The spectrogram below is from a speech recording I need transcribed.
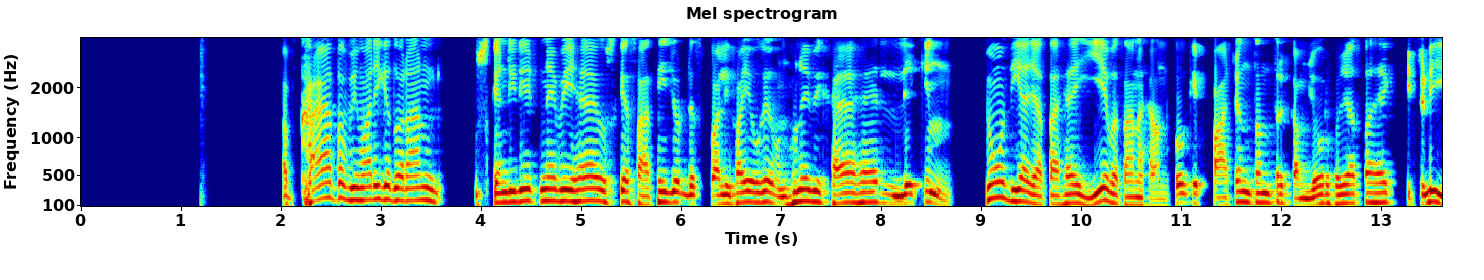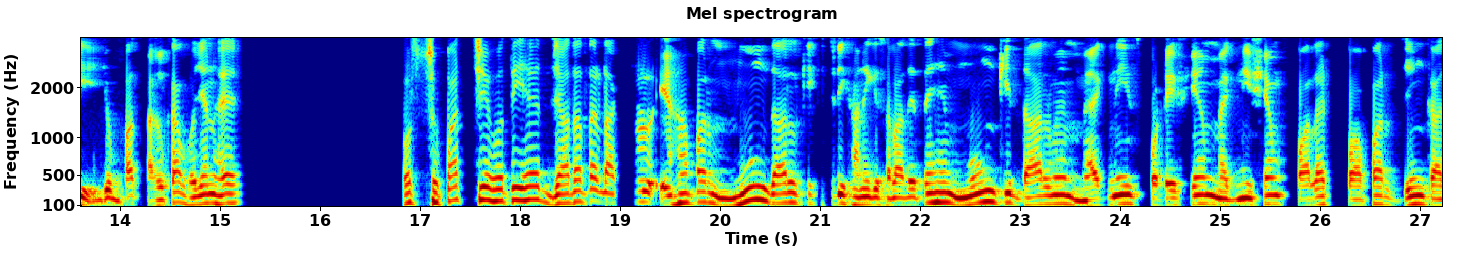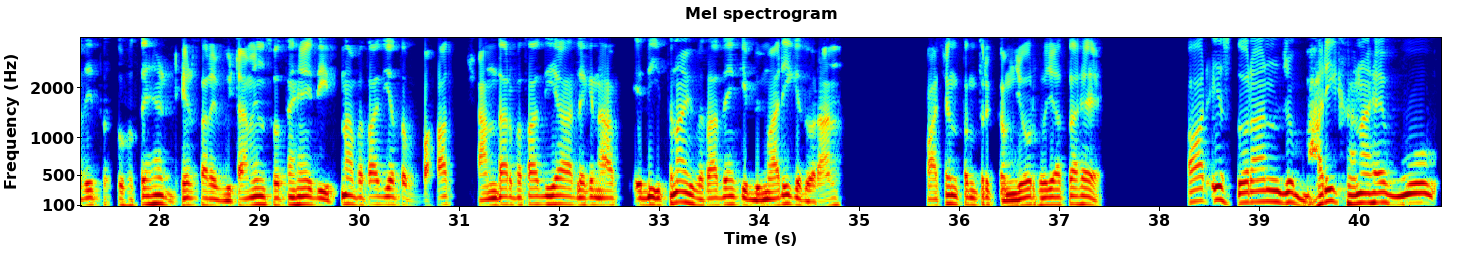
अब खाया तो बीमारी के दौरान उस कैंडिडेट ने भी है, उसके साथ ही जो डिस्कालीफाई हो गए, उन्होंने भी खाया है, लेकिन क्यों दिया जाता है, ये बताना है उनको कि पाचन तंत्र कमज़ोर हो जाता है, खिचड़ी जो बहुत हल्का भोजन है और सुपाच्य होती है। ज़्यादातर डॉक्टर यहाँ पर मूंग दाल की खिचड़ी खाने की सलाह देते हैं। मूंग की दाल में manganese, potassium, magnesium, folate, copper, zinc आदि तत्व होते हैं। ढेर सारे विटामिन होते हैं। यदि इतना बता दिया तो बहुत शानदार बता दिया। लेकिन आप यदि इतना भी बता दें कि बीमारी के दौरान पाचन तंत्र कमज़ोर हो जाता है और इस दौरान जो भारी खाना है वो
